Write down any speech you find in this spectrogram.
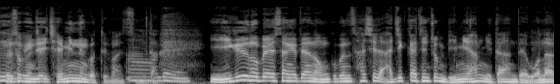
네. 그래서 굉장히 재밌는 것들이 많습니다. 어, 네. 이 이그 노벨상에 대한 언급은 사실 아직까지는 좀 미미합니다. 근데 네. 워낙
